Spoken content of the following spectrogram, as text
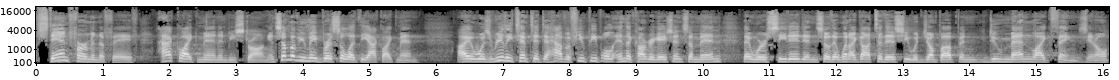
stand firm in the faith, act like men, and be strong. And some of you may bristle at the act like men. I was really tempted to have a few people in the congregation, some men that were seated, and so that when I got to this, you would jump up and do men like things. You know,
